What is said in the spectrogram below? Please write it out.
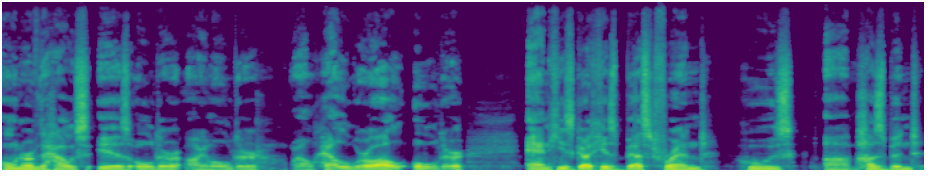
owner of the house is older. I'm older. Well, hell, we're all older. And he's got his best friend whose um, husband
